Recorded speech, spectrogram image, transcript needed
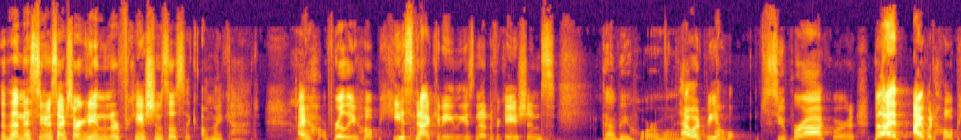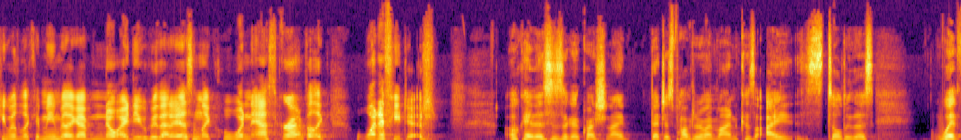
and then as soon as i started getting the notifications i was like oh my god i really hope he's not getting these notifications That'd be horrible. that would be ho- super awkward but I, I would hope he would look at me and be like i have no idea who that is and like who wouldn't ask around but like what if he did Okay, this is a good question. I that just popped into my mind because I still do this. With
